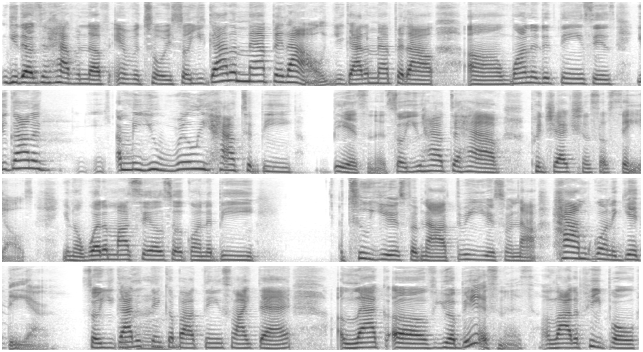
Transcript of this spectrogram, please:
you doesn't have enough inventory so you got to map it out you got to map it out uh, one of the things is you got to i mean you really have to be business. So you have to have projections of sales. You know, what are my sales are going to be two years from now, three years from now, how I'm going to get there. So you got to okay. think about things like that. A lack of your business. A lot of people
